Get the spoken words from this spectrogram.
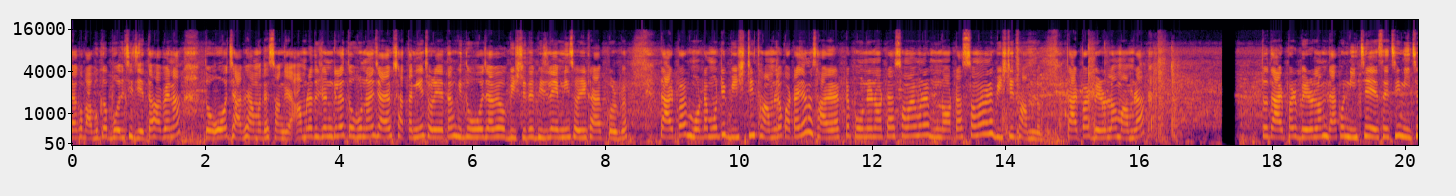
দেখো, বাবুকে বলছি যেতে হবে না, তো ও যাবে আমাদের সঙ্গে। আমরা দুজন গেলে তবু নয়, যাই হোক, ছাতা নিয়ে চলে যেতাম, কিন্তু ও যাবে, ও বৃষ্টিতে ভিজলে এমনি শরীর খারাপ করবে। তারপর মোটামুটি বৃষ্টি থামলো কটায় জানো? সাড়ে আটটা, পৌনে নটার সময় মানে নটার সময় মানে বৃষ্টি থামলো। তারপর বেরোলাম আমরা তো তারপর বেরোলাম। দেখো নিচে এসেছি। নিচে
